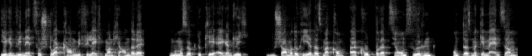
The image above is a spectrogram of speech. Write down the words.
irgendwie nicht so stark kann wie vielleicht manche andere, wo man sagt, okay, eigentlich schauen wir doch eher, dass wir eine Kooperation suchen und dass wir gemeinsam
